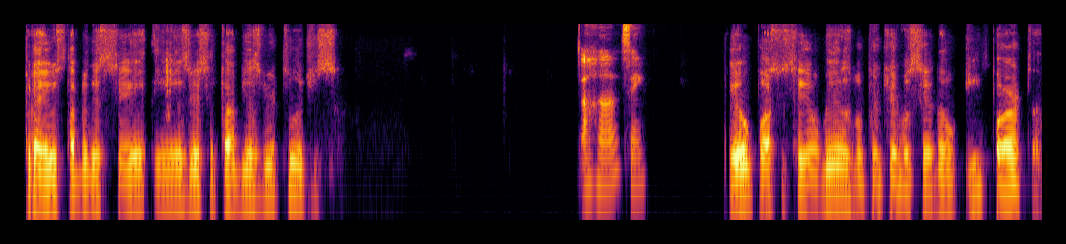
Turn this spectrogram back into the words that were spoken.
para eu estabelecer e exercitar minhas virtudes. Aham, uhum, sim. Eu posso ser eu mesmo, porque você não importa.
